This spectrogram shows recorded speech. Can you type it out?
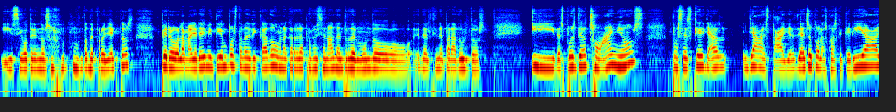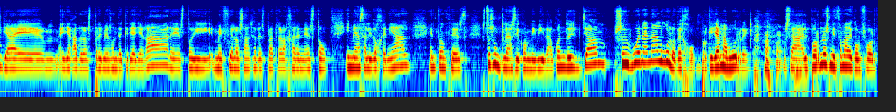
y sigo teniendo un montón de proyectos, pero la mayoría de mi tiempo estaba dedicado a una carrera profesional dentro del mundo del cine para adultos. Y después de ocho años, pues es que ya ya está, ya, he hecho todas las cosas que quería, ya he, llegado a los premios donde quería llegar, estoy, me fui a Los Ángeles para trabajar en esto y me ha salido genial. Entonces, esto es un clásico en mi vida. Cuando ya soy buena en algo, lo dejo, porque ya me aburre. O sea, el porno es mi zona de confort.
